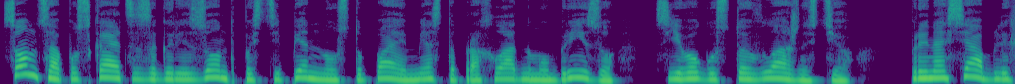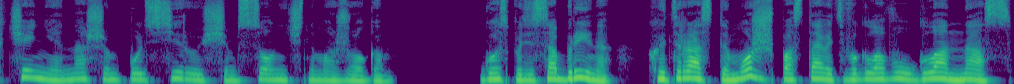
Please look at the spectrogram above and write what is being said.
Солнце опускается за горизонт, постепенно уступая место прохладному бризу с его густой влажностью — принося облегчение нашим пульсирующим солнечным ожогам. «Господи, Сабрина, хоть раз ты можешь поставить во главу угла нас?»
